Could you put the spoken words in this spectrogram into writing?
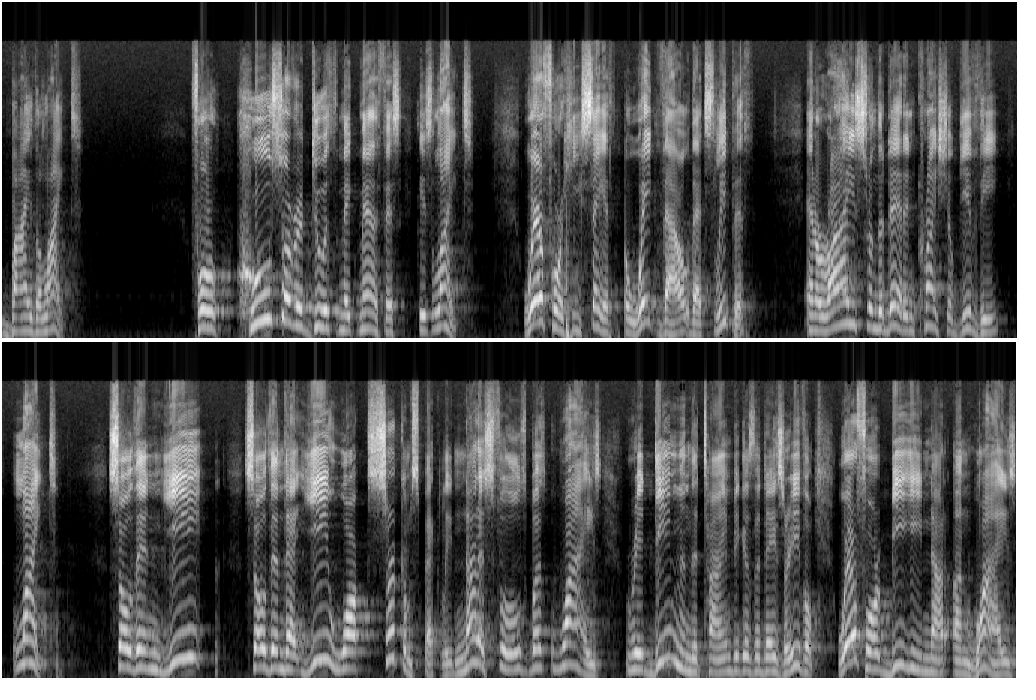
by the light. For whosoever doeth make manifest is light. Wherefore he saith, Awake thou that sleepeth, and arise from the dead, and Christ shall give thee light. So then ye so then that ye walk circumspectly, not as fools, but wise, redeeming the time because the days are evil. Wherefore be ye not unwise,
